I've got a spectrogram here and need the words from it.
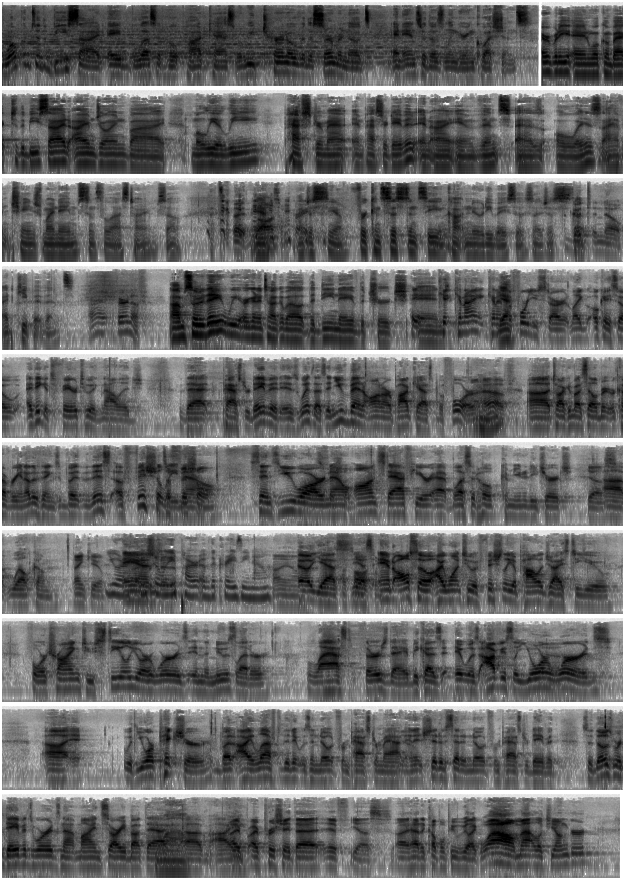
Welcome to the B side, a Blessed Hope podcast where we turn over the sermon notes and answer those lingering questions. Everybody, and welcome back to the B side. I am joined by Malia Lee, Pastor Matt, and Pastor David, and I am Vince as always. I haven't changed my name since the last time, so. That's good. Yeah, Awesome. I just you know for consistency and continuity basis, I just Good I'd- to know. I'd keep it, Vince. All right, fair enough. Um, so today we are going to talk about the DNA of the church, Hey, and can, can I can I Yeah. before you start? Like, okay, so I think it's fair to acknowledge that Pastor David is with us, and you've been on our podcast before. I have. uh, talking about celebrate recovery and other things. But this officially official. now, since you are now on staff here at Blessed Hope Community Church, Yes. uh, welcome. Thank you. You are And- officially part of the crazy now. I am. Oh yes, That's yes. awesome. And also, I want to officially apologize to you for trying to steal your words in the newsletter last Thursday because it was obviously your words uh, it- with your picture, but I left that it was a note from Pastor Matt, and it should have said a note from Pastor David. So those were David's words, not mine. Sorry about that. Wow. Um, I, I, I appreciate that. If yes, I had a couple people be like, "Wow, Matt looks younger."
